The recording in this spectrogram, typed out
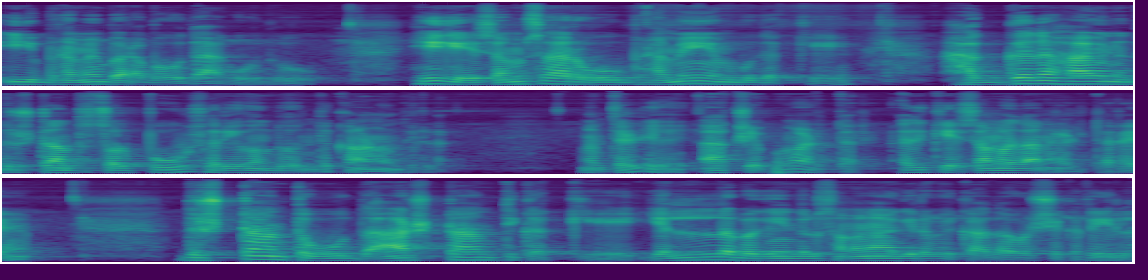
ಈ ಭ್ರಮೆ ಬರಬಹುದಾಗುವುದು. ಹೀಗೆ ಸಂಸಾರವು ಭ್ರಮೆ ಎಂಬುದಕ್ಕೆ ಹಗ್ಗದ ಹಾವಿನ ದೃಷ್ಟಾಂತ ಸ್ವಲ್ಪವೂ ಸರಿ ಹೊಂದುವಂತೆ ಕಾಣುವುದಿಲ್ಲ ಅಂಥೇಳಿ ಆಕ್ಷೇಪ ಮಾಡ್ತಾರೆ. ಅದಕ್ಕೆ ಸಮಾಧಾನ ಹೇಳ್ತಾರೆ. ದೃಷ್ಟಾಂತವು ದಾರ್ಷ್ಟಾಂತಿಕಕ್ಕೆ ಎಲ್ಲ ಬಗೆಯಿಂದಲೂ ಸಮನಾಗಿರಬೇಕಾದ ಅವಶ್ಯಕತೆ ಇಲ್ಲ.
